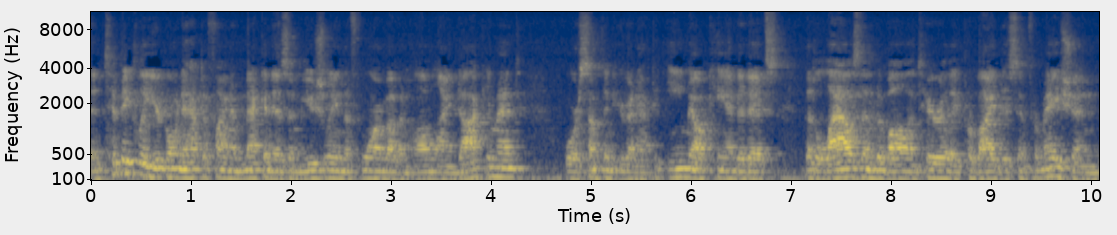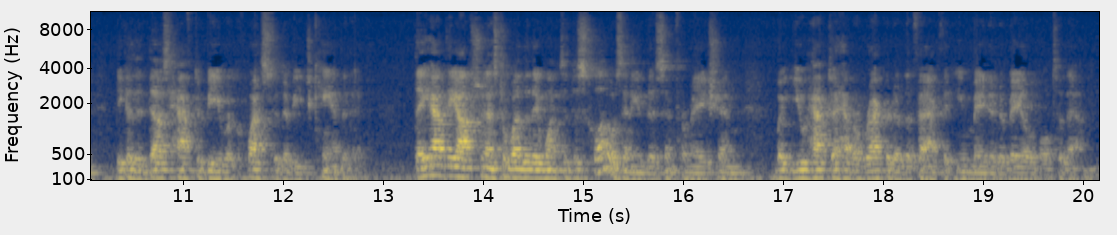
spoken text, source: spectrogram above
then typically you're going to have to find a mechanism, usually in the form of an online document or something that you're going to have to email candidates that allows them to voluntarily provide this information because it does have to be requested of each candidate. They have the option as to whether they want to disclose any of this information, but you have to have a record of the fact that you made it available to them.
